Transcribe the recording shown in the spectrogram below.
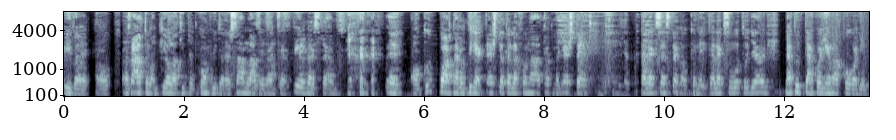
ide a, az általam kialakított komputeres számlázórendszert élveztem. A partnerok direkt este telefonáltak, meg este telexeztek, akkor még telex volt, ugye, mert tudták, hogy én akkor vagyok.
